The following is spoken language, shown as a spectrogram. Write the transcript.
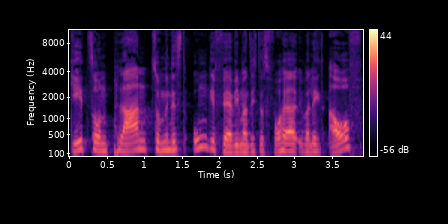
geht so ein Plan zumindest ungefähr, wie man sich das vorher überlegt, auf?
